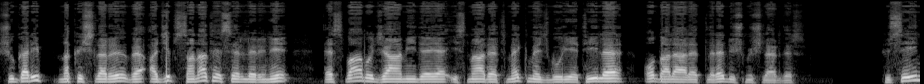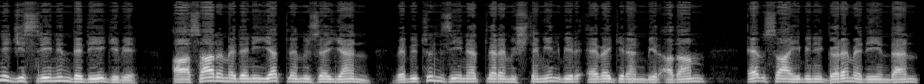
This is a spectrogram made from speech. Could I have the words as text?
şu garip nakışları ve acip sanat eserlerini esbab-ı camideye isnad etmek mecburiyetiyle o dalaletlere düşmüşlerdir. Hüseyin-i Cisri'nin dediği gibi, asar-ı medeniyetle müzeyyen ve bütün zinetlere müştemil bir eve giren bir adam, ev sahibini göremediğinden,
